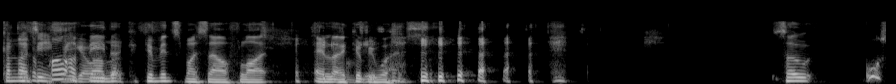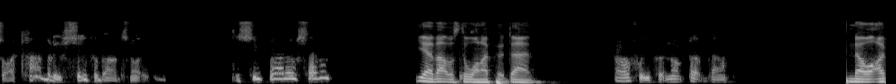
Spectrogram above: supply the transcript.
Come There's a part of me "Oh, that look." could convince myself like, hey, look, it could be worse. So Also, I can't believe Superbad's not. Is Superbad 07? yeah, that was the one I put down. Oh, I thought you put knocked up down. No, I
